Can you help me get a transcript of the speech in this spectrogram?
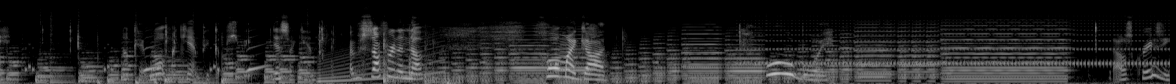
Eh. Okay, well, I can't pick up speed. Yes, I can. I've suffered enough. Oh my god. Oh boy. That was crazy.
